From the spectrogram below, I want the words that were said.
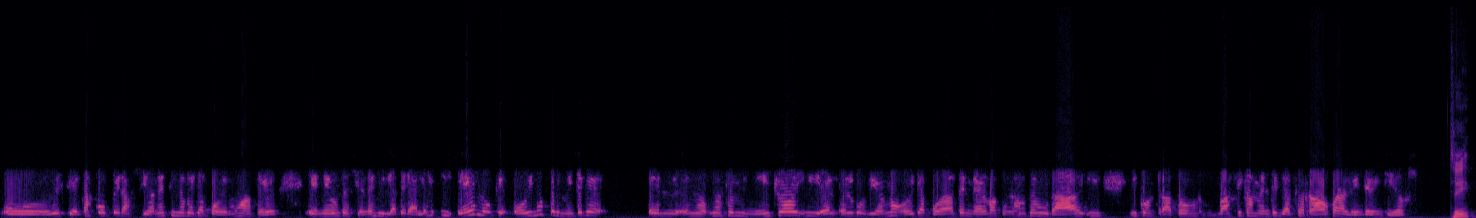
o de ciertas cooperaciones, sino que ya podemos hacer negociaciones bilaterales y es lo que hoy nos permite que el, nuestro ministro y el, gobierno hoy ya pueda tener vacunas aseguradas y, y contratos básicamente ya cerrados para el 2022. Sí.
